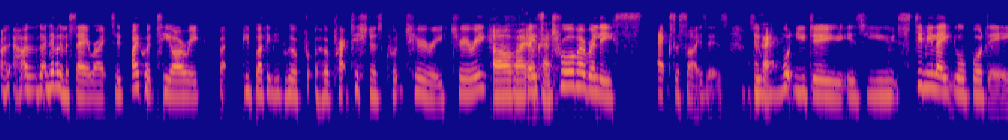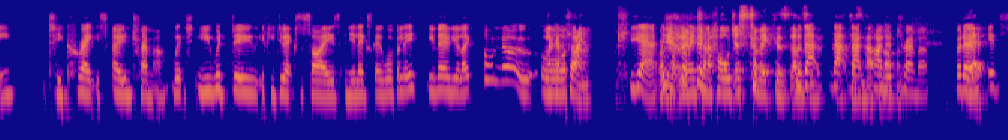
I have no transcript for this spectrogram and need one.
I, am never going to say it right. So I call it TRE. But people, I think people who are who are practitioners call it TURI. TURI. Oh right. But okay. It's trauma release exercises. So okay. what you do is you stimulate your body to create its own tremor, which you would do if you do exercise and your legs go wobbly, you know, and you're like, oh no. Or, like a plank. Yeah. Or you're trying to hold your stomach because so that that that, that kind of tremor. But um, yeah. it's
